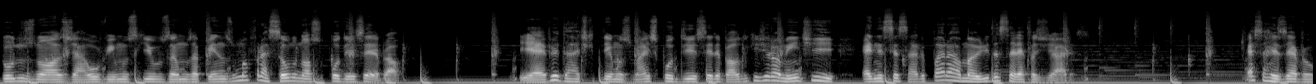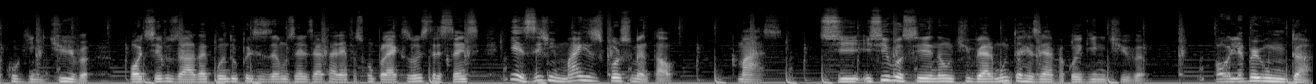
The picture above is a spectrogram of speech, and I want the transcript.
todos nós já ouvimos que usamos apenas uma fração do nosso poder cerebral. E é verdade que temos mais poder cerebral do que geralmente é necessário para a maioria das tarefas diárias. Essa reserva cognitiva pode ser usada quando precisamos realizar tarefas complexas ou estressantes que exigem mais esforço mental. Mas, se e se você não tiver muita reserva cognitiva? Olha a pergunta!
